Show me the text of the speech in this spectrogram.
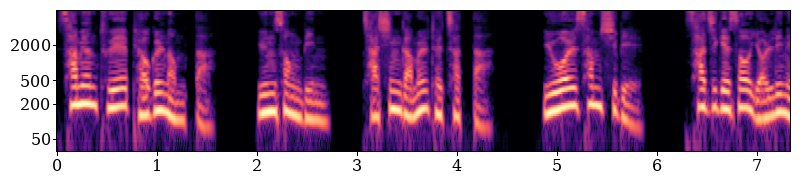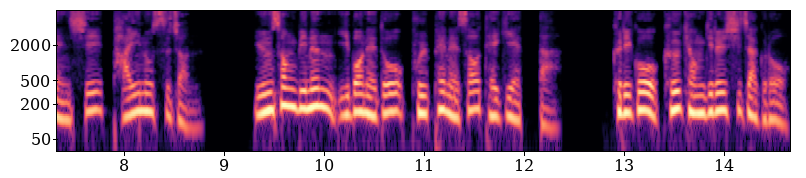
사면투의 벽을 넘다. 윤성빈 자신감을 되찾다. 6월 30일 사직에서 열린 NC 다이노스전. 윤성빈은 이번에도 불펜에서 대기했다. 그리고 그 경기를 시작으로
